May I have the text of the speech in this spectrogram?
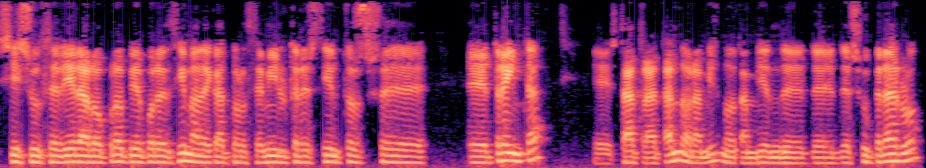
Si sucediera lo propio por encima de 14.330, eh, eh, está tratando ahora mismo también de, de, de superarlo.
